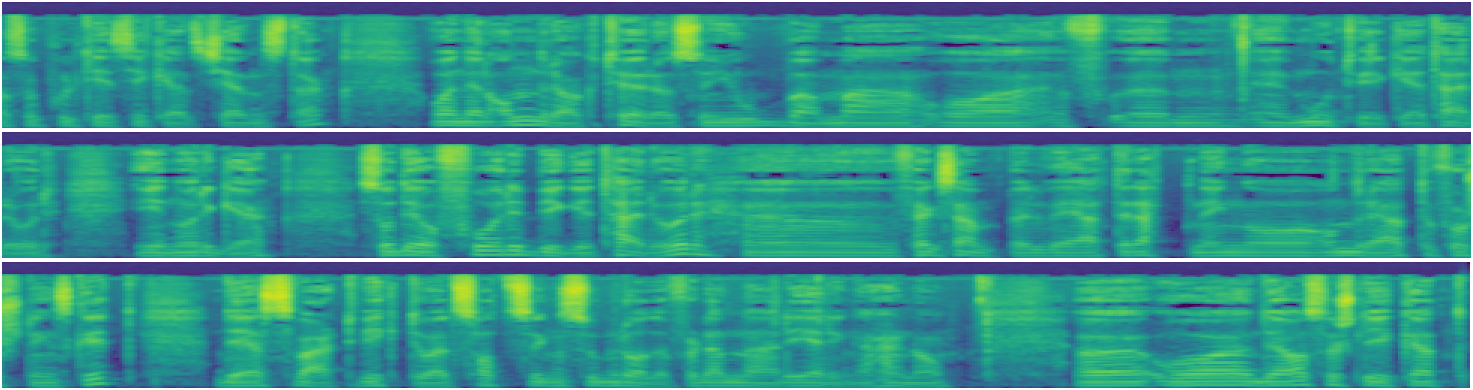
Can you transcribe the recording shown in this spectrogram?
altså Politiets sikkerhetstjeneste, og en del andre aktører som jobber med å motvirke terror i Norge. Så det å forebygge terror, eh, f.eks. ved etterretning og andre etterforskningsskritt. Det er svært viktig og et satsingsområde for denne regjeringa her nå. Og det er altså slik at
